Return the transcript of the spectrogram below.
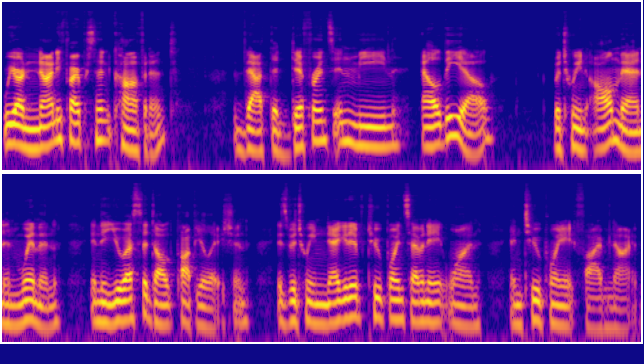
We are 95% confident that the difference in mean LDL between all men and women in the U.S. adult population is between negative 2.781 and 2.859.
